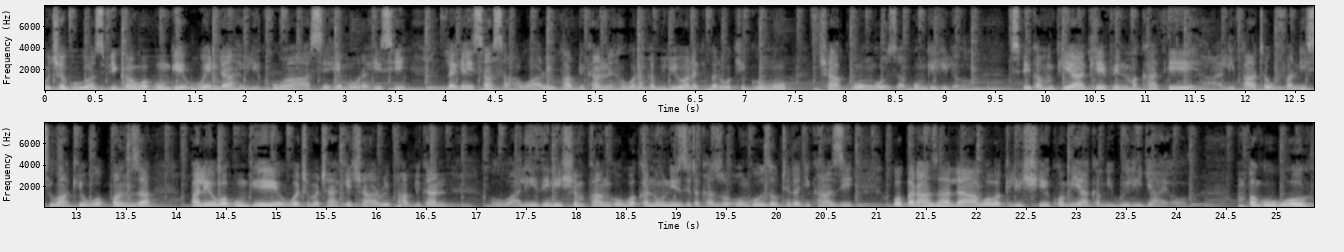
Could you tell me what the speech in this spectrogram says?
Kuchagua spika wa bunge huenda ilikuwa sehemu rahisi, lakini sasa wa Republican wanakabiliwa na kibarua kigumu cha kuongoza bunge hilo. Spika mpya Kevin McCarthy alipata ufanisi wake wa kwanza pale wabunge wa chama chake cha Republican waliidhinisha mpango wa kanuni zitakazoongoza utendaji kazi wa baraza la wawakilishi kwa miaka miwili ijayo. Mpango huo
